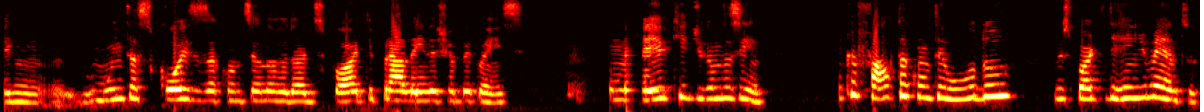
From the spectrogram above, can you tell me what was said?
tem muitas coisas acontecendo ao redor do esporte para além da Chapecoense. Um meio que, digamos assim, nunca falta conteúdo no esporte de rendimento.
